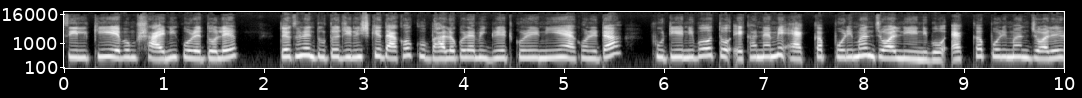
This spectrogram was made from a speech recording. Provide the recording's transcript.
সিল্কি এবং শাইনি করে তোলে। তো এখানে দুটো জিনিসকে দেখো, খুব ভালো করে আমি গ্রেড করে নিয়ে এখন এটা ফুটিয়ে নিব। তো এখানে আমি এক কাপ পরিমাণ জল নিয়ে নিব। এক কাপ পরিমাণ জলের,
